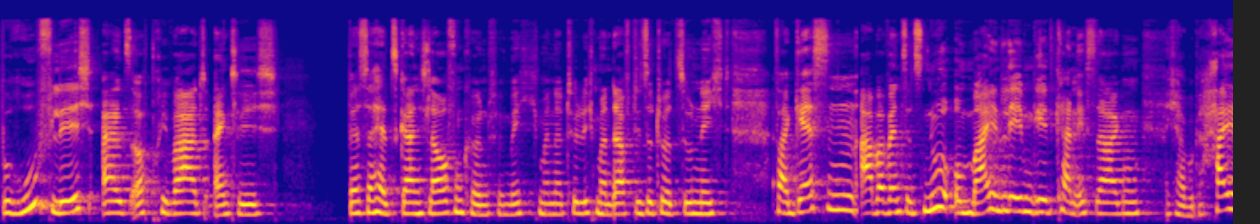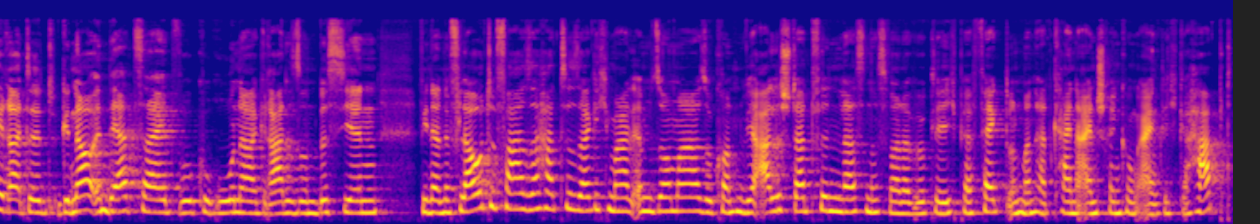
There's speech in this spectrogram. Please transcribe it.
beruflich als auch privat eigentlich besser hätte es gar nicht laufen können für mich. Ich meine, natürlich, man darf die Situation nicht vergessen, aber wenn es jetzt nur um mein Leben geht, kann ich sagen, ich habe geheiratet, genau in der Zeit, wo Corona gerade so ein bisschen wieder eine Flautephase hatte, sag ich mal, im Sommer. So konnten wir alles stattfinden lassen. Das war da wirklich perfekt und man hat keine Einschränkung eigentlich gehabt.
